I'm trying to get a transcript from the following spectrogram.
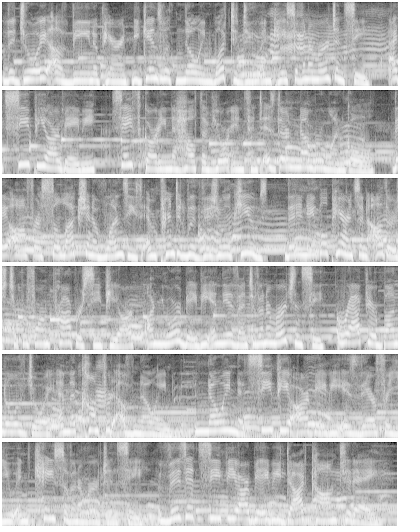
The joy of being a parent begins with knowing what to do in case of an emergency. At CPR Baby, safeguarding the health of your infant is their number one goal. They offer a selection of onesies imprinted with visual cues that enable parents and others to perform proper CPR on your baby in the event of an emergency. Wrap your bundle of joy in the comfort of knowing, knowing that CPR Baby is there for you in case of an emergency. Visit CPRBaby.com today.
